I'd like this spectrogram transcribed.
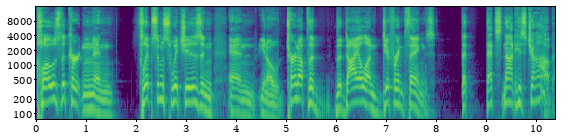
close the curtain and flip some switches and and you know turn up the the dial on different things. That that's not his job.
